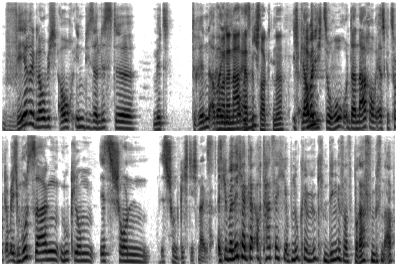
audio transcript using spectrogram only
wäre, glaube ich, auch in dieser Liste mit drin, aber Aber ich danach glaube erst nicht, gezockt, ne? Ich glaube Aber- nicht so hoch und danach auch erst gezockt, aber ich muss sagen, Nucleum ist schon ist schon richtig nice. Ich überlege halt gerade auch tatsächlich, ob Nucleum wirklich ein Ding ist, was Brass ein bisschen ab.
